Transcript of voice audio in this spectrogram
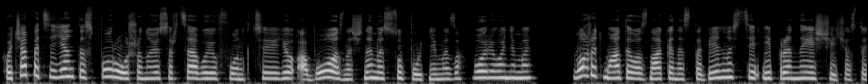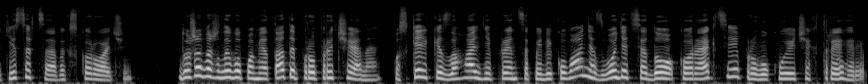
Хоча пацієнти з порушеною серцевою функцією або значними супутніми захворюваннями можуть мати ознаки нестабільності і при нижчій частоті серцевих скорочень. Дуже важливо пам'ятати про причини, оскільки загальні принципи лікування зводяться до корекції провокуючих тригерів.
